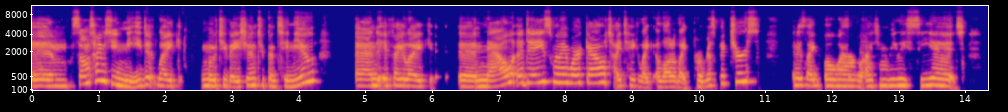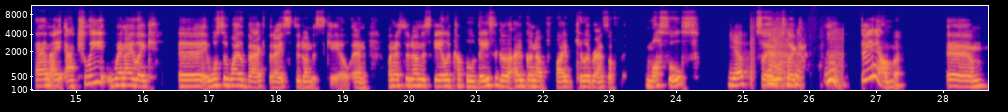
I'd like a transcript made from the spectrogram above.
um, sometimes you need like motivation to continue and if i like uh, nowadays when i work out i take like a lot of like progress pictures and it's like oh wow i can really see it. And i actually when i like uh, it was a while back that i stood on the scale and when i stood on the scale a couple of days ago i've gone up five kilograms of muscles. Yep. So it was like damn! Um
